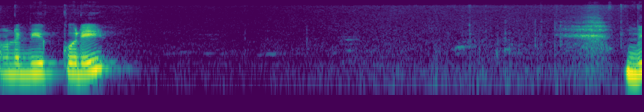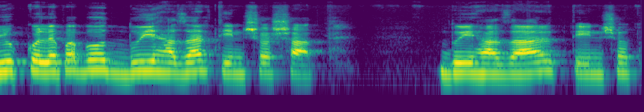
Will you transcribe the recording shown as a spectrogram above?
আমরা বিয়োগ করি। বিয়োগ করলে পাবো দুই হাজার তিনশো সাত। দুই হাজার তিনশত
